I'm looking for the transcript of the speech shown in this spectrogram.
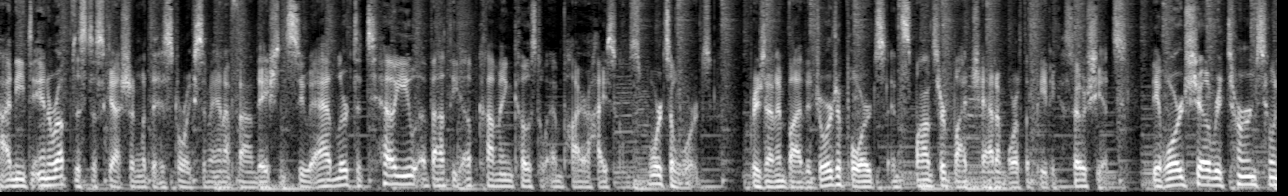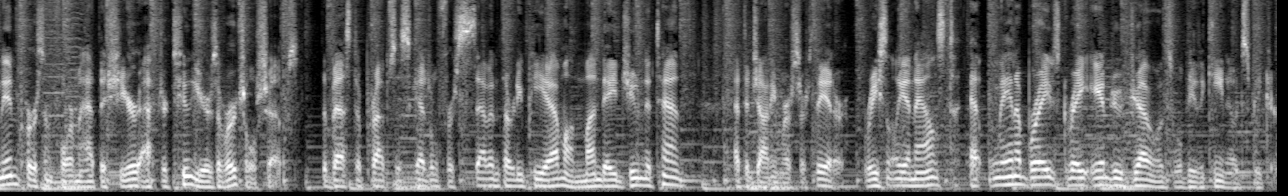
I need to interrupt this discussion with the Historic Savannah Foundation Sue Adler to tell you about the upcoming Coastal Empire High School Sports Awards, presented by the Georgia Ports and sponsored by Chatham Orthopedic Associates. The awards show returns to an in-person format this year after two years of virtual shows. The Best of Preps is scheduled for 7.30 p.m. on Monday, June the 10th at the Johnny Mercer Theater. Recently announced, Atlanta Braves great Andruw Jones will be the keynote speaker.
